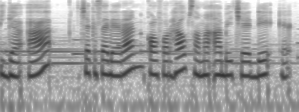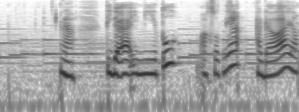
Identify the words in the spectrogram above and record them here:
3A, cek kesadaran, call for help, sama A, B, C, D, E. Nah, 3A ini itu maksudnya adalah yang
